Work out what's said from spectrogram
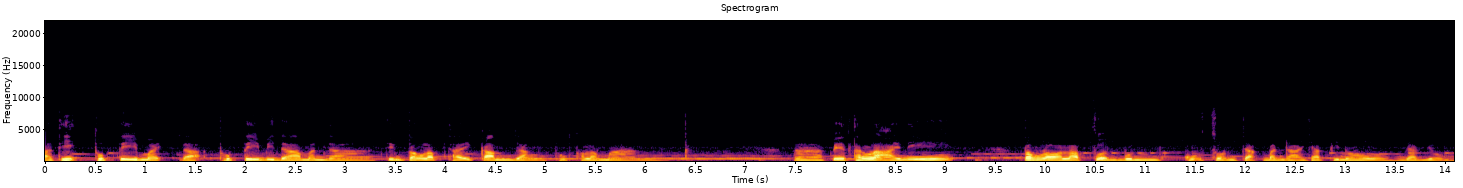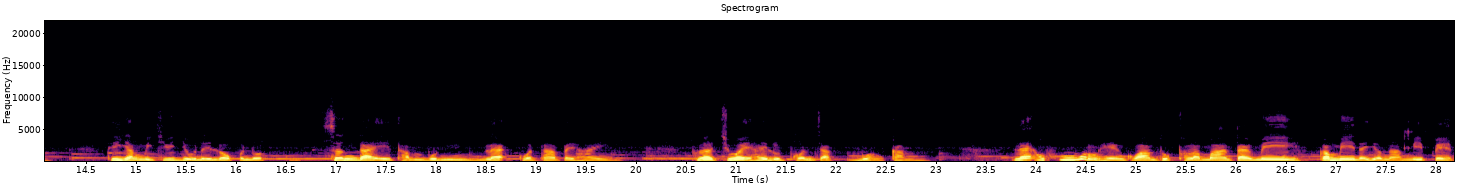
อาทิทุบตีไมดาทุบตีบิดามารดาจึงต้องรับใช้กรรมอย่างทุกทรมานอ่าเปรตทั้งหลายนี้ต้องรอรับส่วนบุญ กุศลจากบรรดาญาติพี่น้องญาติโยม ที่ยังมีชีวิตอยู่ในโลกมนุษย์ ซึ่งได้ทำบุญและกวดน้ำไปให้ เพื่อช่วยให้หลุดพ้นจากบ่วงกรรม และห่วงแห่งความทุกข์ทรมาน แต่มีก็มีนะโยมนะ มีเปรต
